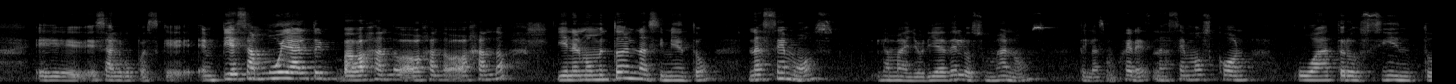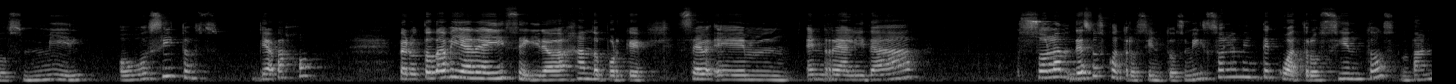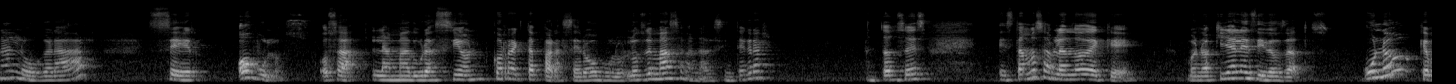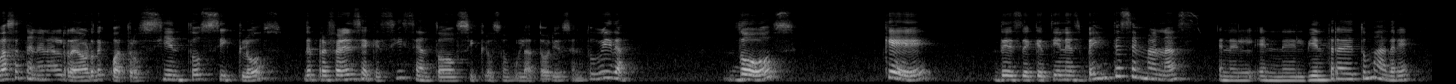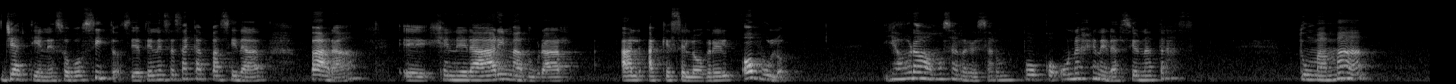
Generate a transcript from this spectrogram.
eh, es algo pues que empieza muy alto y va bajando, va bajando, va bajando. Y en el momento del nacimiento, nacemos, la mayoría de los humanos, de las mujeres, nacemos con 400 mil ovocitos. Ya bajó. Pero todavía de ahí seguirá bajando porque em, en realidad de esos 400 mil, solamente 400 van a lograr ser óvulos, o sea, la maduración correcta para ser óvulo. Los demás se van a desintegrar. Entonces, estamos hablando de que, bueno, aquí ya les di dos datos. Uno, que vas a tener alrededor de 400 ciclos, de preferencia que sí sean todos ciclos ovulatorios en tu vida. Dos, que desde que tienes 20 semanas en el, en el vientre de tu madre, ya tienes ovocitos, ya tienes esa capacidad para eh, generar y madurar a que se logre el óvulo. Y ahora vamos a regresar un poco, una generación atrás. Tu mamá,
